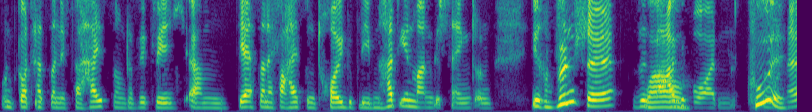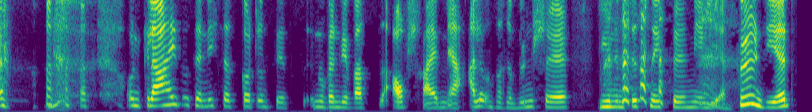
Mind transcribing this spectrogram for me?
und Gott hat seine Verheißung da wirklich, ähm, der ist seiner Verheißung treu geblieben, hat ihren Mann geschenkt und ihre Wünsche sind wow. wahr geworden. Cool. So, ne? und klar heißt es ja nicht, dass Gott uns jetzt, nur wenn wir was aufschreiben, er alle unsere Wünsche wie in einem Disney-Film irgendwie erfüllen wird.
